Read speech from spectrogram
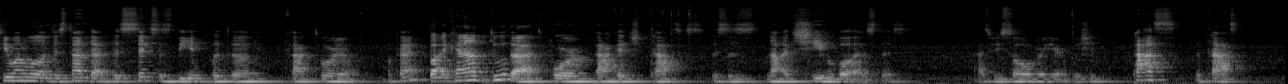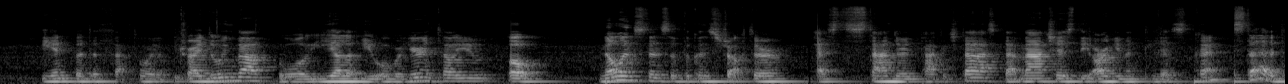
T1 will understand that this 6 is the input of factorial, okay? But I cannot do that for packaged tasks. This is not achievable as this, as we saw over here. We should pass the task the input of factorial. Try doing that, it will yell at you over here and tell you, oh, no instance of the constructor as standard package task that matches the argument list, okay? Instead,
